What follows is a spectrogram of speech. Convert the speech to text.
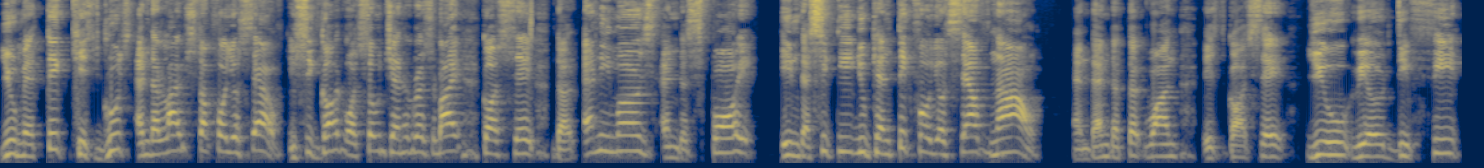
you may take his goods and the livestock for yourself. You see, God was so generous, right? God said, the animals and the spoil in the city, you can take for yourself now. And then the third one is God said, you will defeat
